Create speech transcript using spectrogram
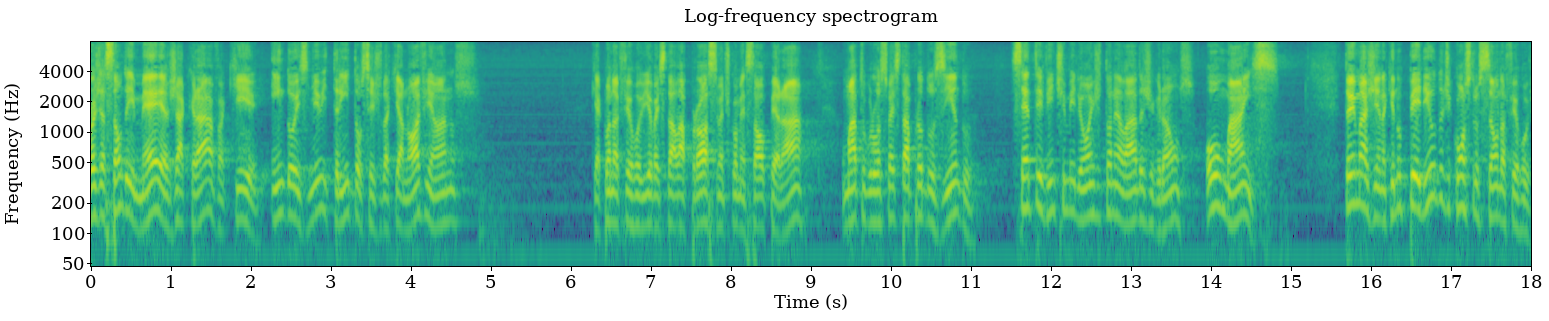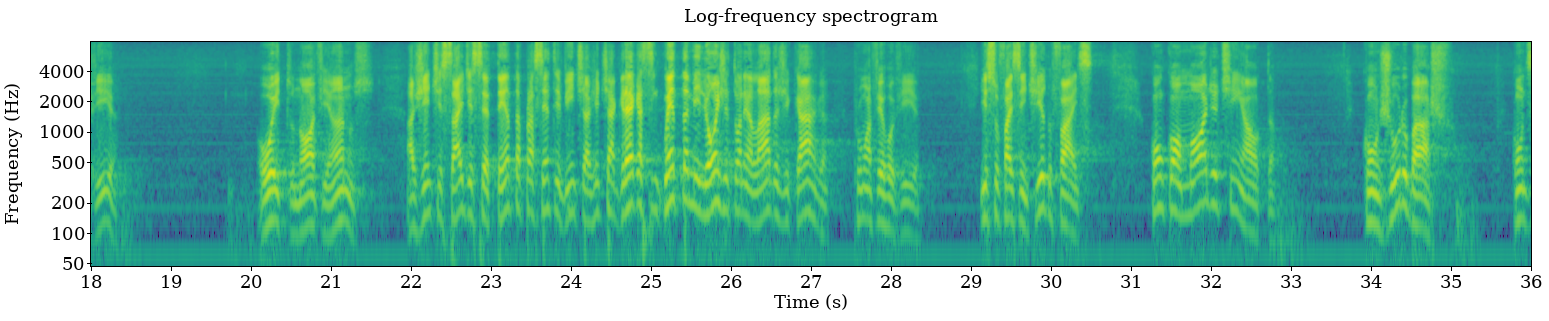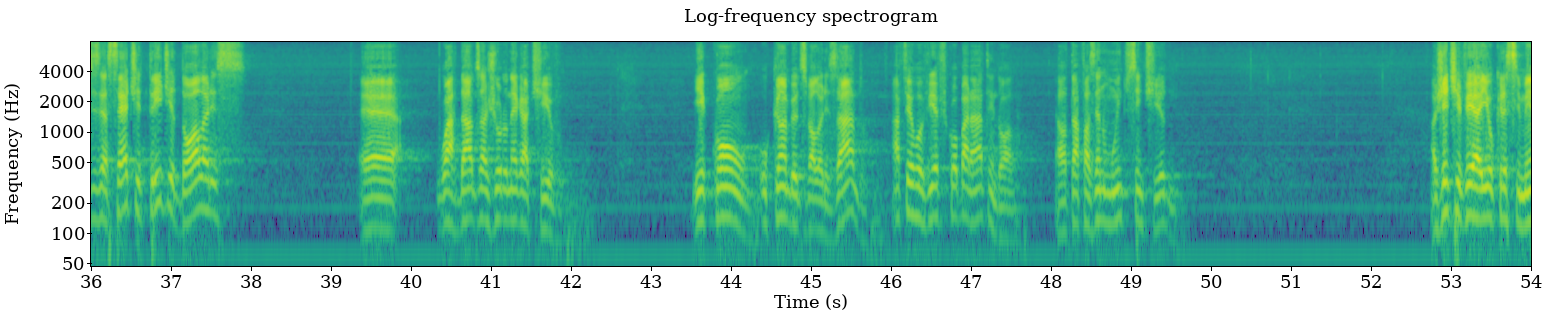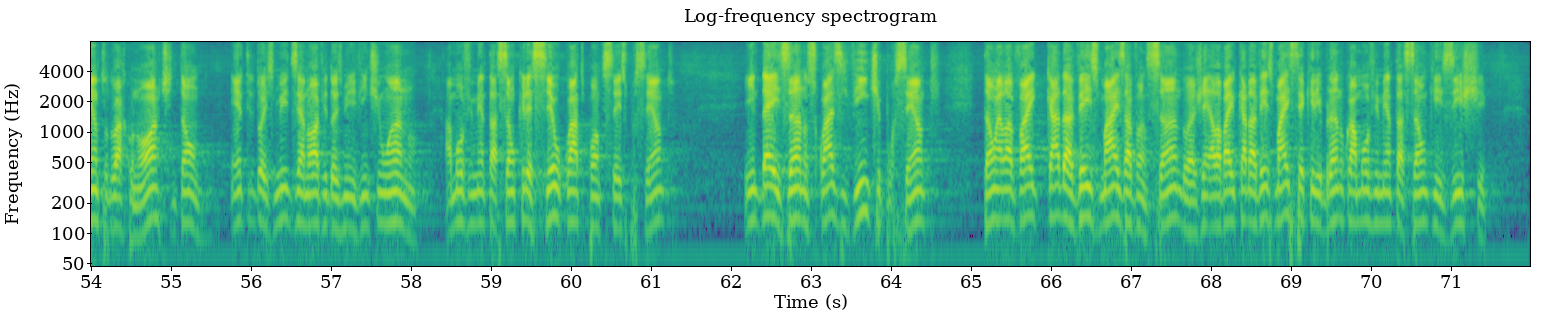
Projeção da IMEA já crava que em 2030, ou seja, daqui a nove anos, que é quando a ferrovia vai estar lá próxima de começar a operar, o Mato Grosso vai estar produzindo 120 milhões de toneladas de grãos, ou mais. Então imagina que no período de construção da ferrovia, oito, nove anos, a gente sai de 70 para 120, a gente agrega 50 milhões de toneladas de carga para uma ferrovia. Isso faz sentido? Faz. Com commodity em alta, com juro baixo, com 17 tri de dólares é, guardados a juro negativo. E com o câmbio desvalorizado, a ferrovia ficou barata em dólar. Ela está fazendo muito sentido. A gente vê aí o crescimento do Arco Norte, então, entre 2019 e 2020, um ano, a movimentação cresceu 4,6%, em 10 anos, quase 20%. Então ela vai cada vez mais avançando, ela vai cada vez mais se equilibrando com a movimentação que existe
